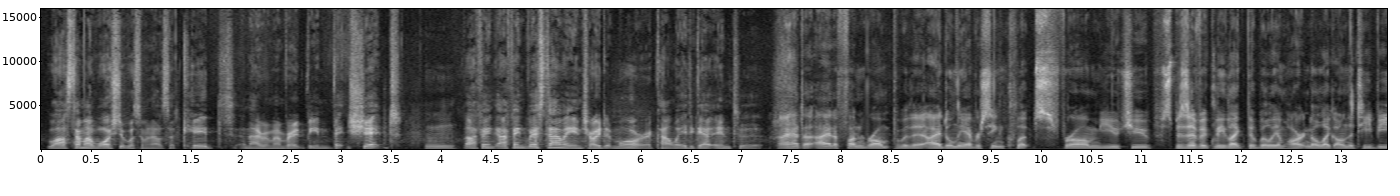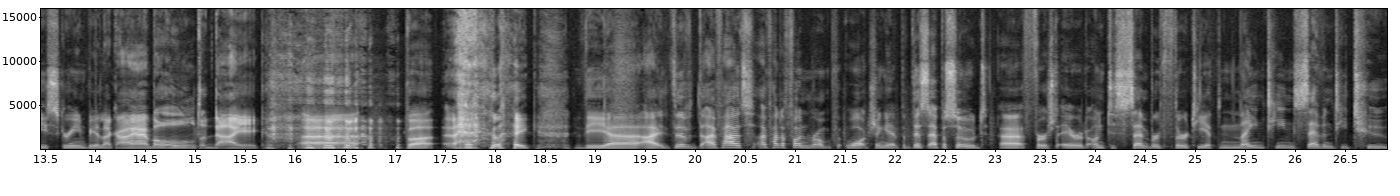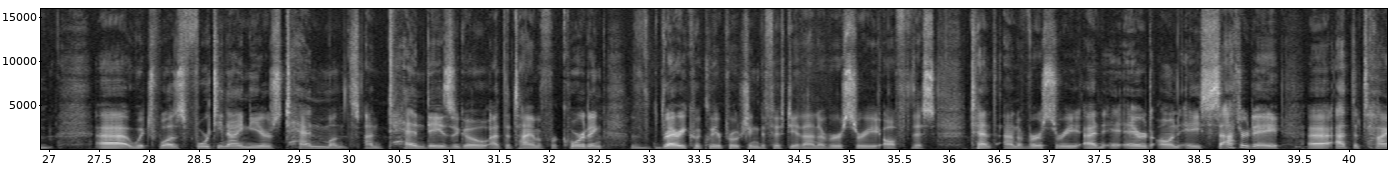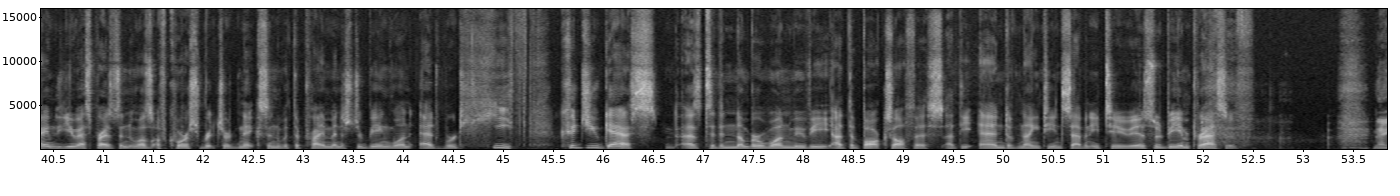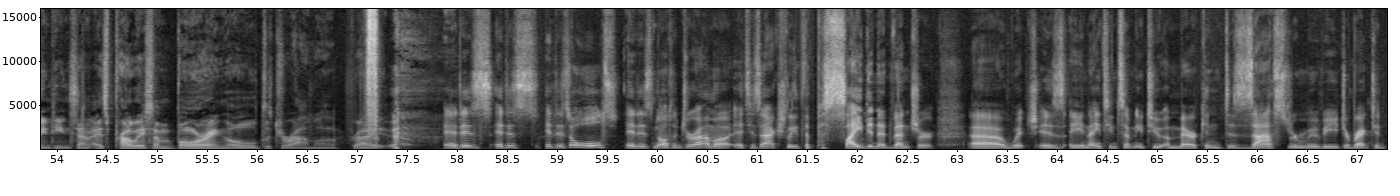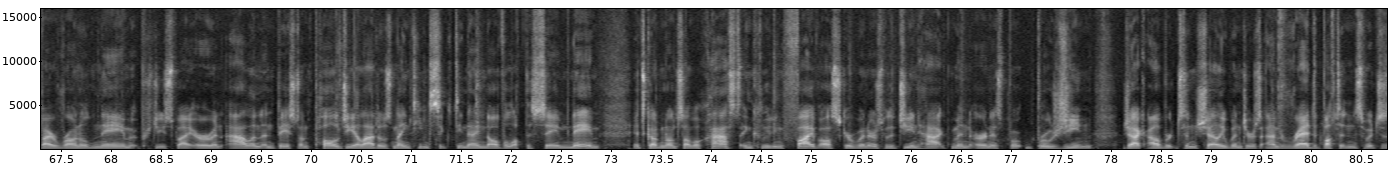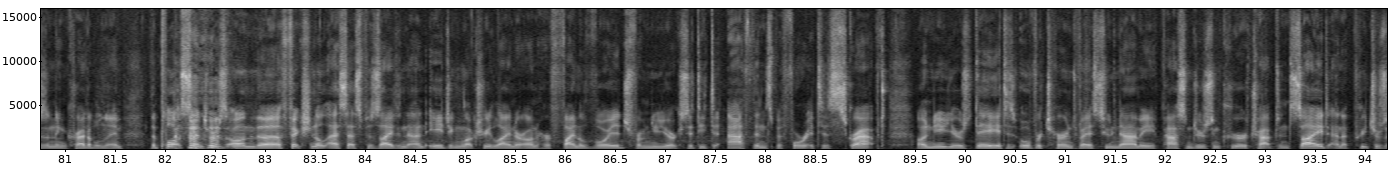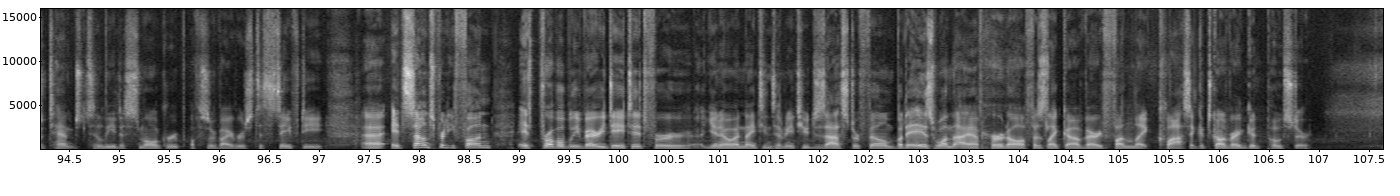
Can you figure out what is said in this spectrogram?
last time I watched it was when I was a kid, and I remember it being a bit shit. Hmm. I think I think this time I enjoyed it more. I can't wait to get into it. I had a I had a fun romp with it. I had only ever seen clips from YouTube, specifically like the William Hartnell like on the TV screen, being like, "I am old and dying," uh, but like the uh, I the, I've had I've had a fun romp watching it. But this episode uh, first aired on December thirtieth, nineteen seventy two. Uh, which was 49 years, 10 months, and 10 days ago at the time of recording. Very quickly approaching the 50th anniversary of this 10th anniversary, and it aired on a Saturday. Uh, at the time, the US president was, of course, Richard Nixon, with the prime minister being one Edward Heath. Could you guess as to the number one movie at the box office at the end of 1972? This would be impressive. 1970. It's probably some boring old drama, right? It is. It is. It is old. It is not a drama. It is actually the Poseidon Adventure, uh, which is a 1972 American disaster movie directed by Ronald Neame, produced by Irwin Allen, and based on Paul Gallico's 1969 novel of the same name. It's got an ensemble cast including five Oscar winners with Gene Hackman, Ernest Bo- Brogin, Jack Albertson, Shelley Winters, and Red Buttons, which is an incredible name. The plot centers on the fictional SS Poseidon, an aging luxury liner on her final voyage from New York City to Athens before it is scrapped. On New Year's Day, it is overturned by a tsunami. Passengers and crew are trapped inside, and a preacher's attempts to lead a small group of survivors to safety. Uh, it sounds pretty fun. It's probably very dated for you know a 1972 disaster film, but it is one that I have heard of as like a very fun like classic. It's got a very good poster.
